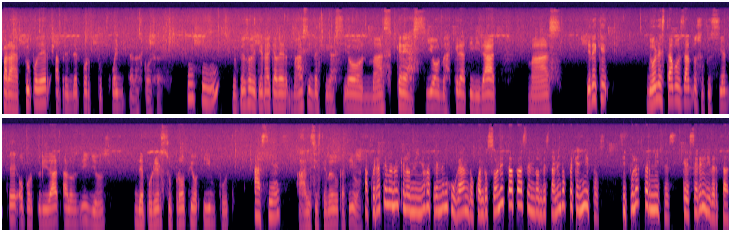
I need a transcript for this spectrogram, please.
para tú poder aprender por tu cuenta las cosas. Yo pienso que tiene que haber más investigación, más creación, más creatividad, más... Tiene que... No le estamos dando suficiente oportunidad a los niños de poner su propio input. Así es. Al sistema educativo. Acuérdate, Manuel, que los niños aprenden jugando. Cuando son etapas en donde están ellos pequeñitos, si tú les permites crecer en libertad,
